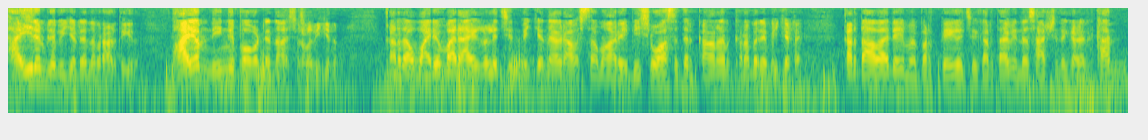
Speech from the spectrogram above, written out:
ധൈര്യം ലഭിക്കട്ടെ എന്ന് പ്രാർത്ഥിക്കുന്നു. ഭയം നീങ്ങിപ്പോകട്ടെ എന്ന് ആശീർവദിക്കുന്നു. കർത്താവ് വരും വരായകളിൽ ചിന്തിക്കുന്ന ഒരവസ്ഥ മാറി. വിശ്വാസത്തിൽ കാണാൻ കൃപ ലഭിക്കട്ടെ. കർത്താവ് ദൈവം പ്രത്യേകിച്ച് കർത്താവ് ഇന്ന സാക്ഷ്യത്തെ കാണാൻ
